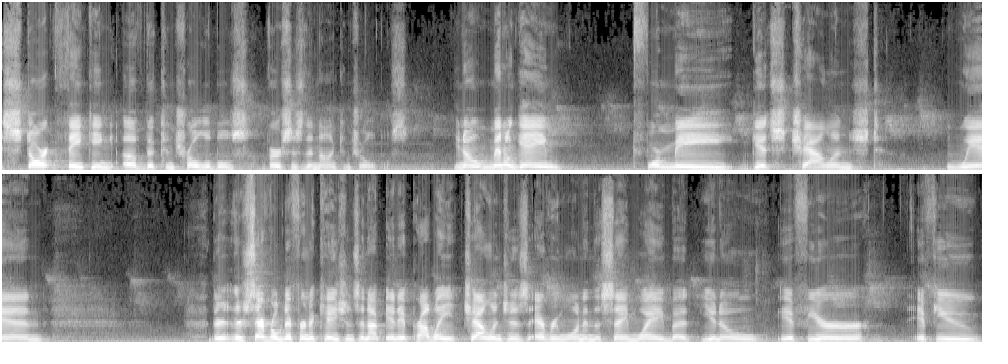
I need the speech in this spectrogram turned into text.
start thinking of the controllables versus the non-controllables. You know mental game for me gets challenged when there, there's several different occasions, and, I, and it probably challenges everyone in the same way. But you know, if you're, if you,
